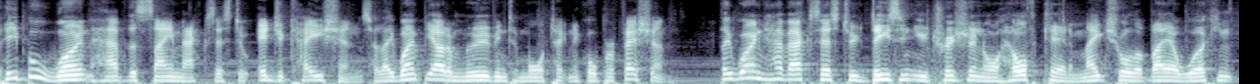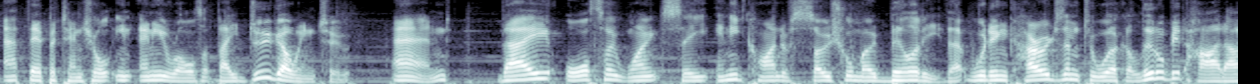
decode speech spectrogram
People won't have the same access to education, so they won't be able to move into more technical professions. They won't have access to decent nutrition or healthcare to make sure that they are working at their potential in any roles that they do go into. And they also won't see any kind of social mobility that would encourage them to work a little bit harder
